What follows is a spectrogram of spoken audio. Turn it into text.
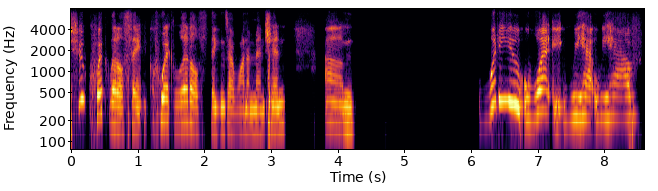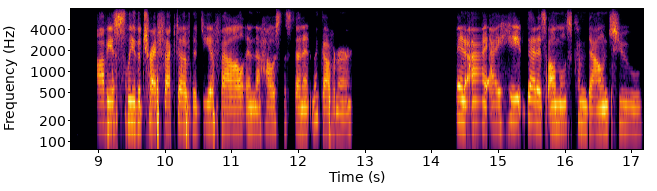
two quick little thing, quick little things I want to mention. Um, what do you what we have we have obviously the trifecta of the DFL in the House, the Senate, and the governor. And I, I hate that it's almost come down to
